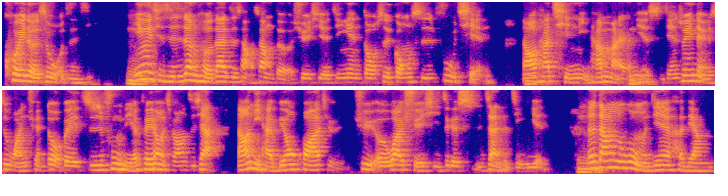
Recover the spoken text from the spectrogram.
亏的是我自己，嗯、因为其实任何在职场上的学习的经验都是公司付钱，然后他请你，他买了你的时间，嗯、所以你等于是完全都有被支付你的费用的情况之下，然后你还不用花钱去额外学习这个实战的经验。那、嗯、当如果我们今天衡量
